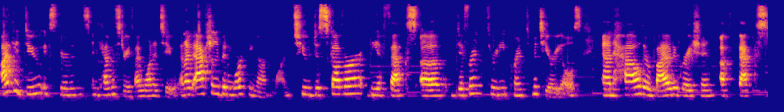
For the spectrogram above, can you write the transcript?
I could do experiments in chemistry if I wanted to, and I've actually been working on one to discover the effects of different 3D print materials and how their biodegradation affects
